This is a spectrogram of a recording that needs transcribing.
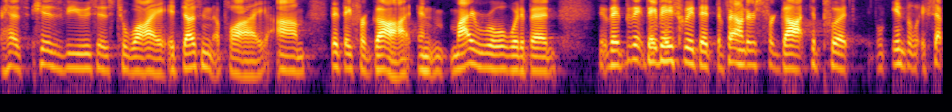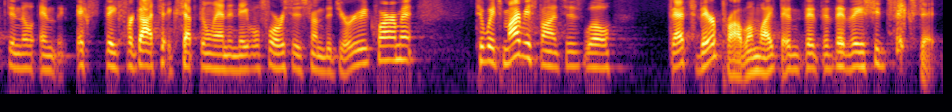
has his views as to why it doesn't apply. Um, that they forgot, and my rule would have been they, they basically that the founders forgot to put in the except in the and they forgot to accept the land and naval forces from the jury requirement. To which my response is, well, that's their problem. Like they, they, they should fix it,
